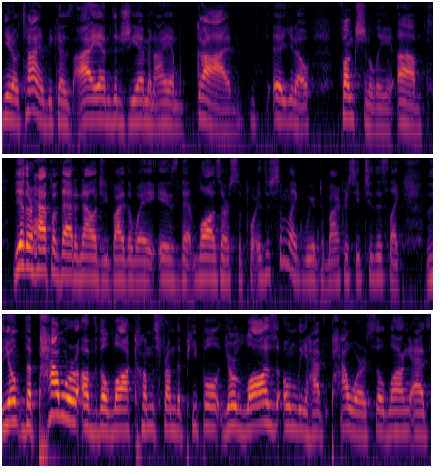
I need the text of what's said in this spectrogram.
you know time because I am the GM and I am God, uh, you know, functionally. Um, the other half of that analogy, by the way, is that laws are supported. There's some like weird democracy to this. Like the the power of the law comes from the people. Your laws only have power so long as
